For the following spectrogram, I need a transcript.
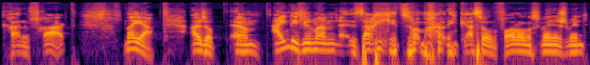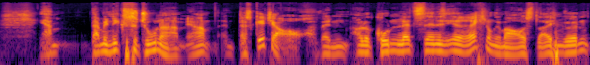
gerade fragt. Naja, also ähm, eigentlich will man, sage ich jetzt nochmal in Kasse- und Forderungsmanagement, ja, damit nichts zu tun haben. Ja, das geht ja auch, wenn alle Kunden letzten Endes ihre Rechnung immer ausgleichen würden.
